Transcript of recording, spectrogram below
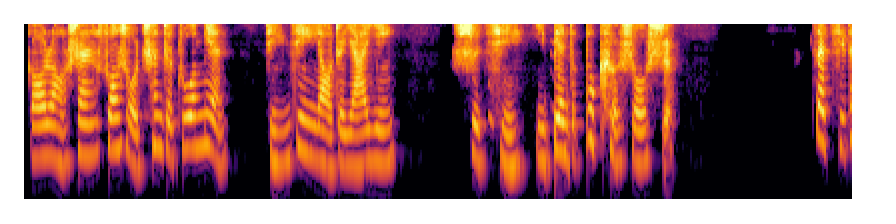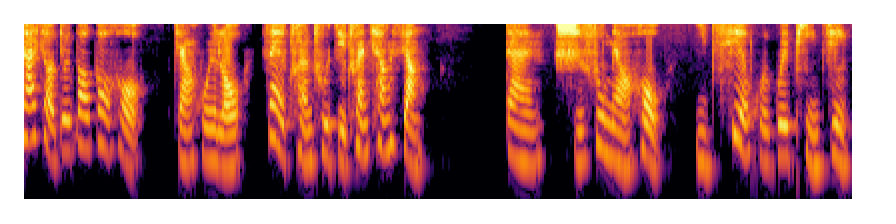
高朗山双手撑着桌面，紧紧咬着牙龈，事情已变得不可收拾。在其他小队报告后，家辉楼再传出几串枪响，但十数秒后，一切回归平静。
